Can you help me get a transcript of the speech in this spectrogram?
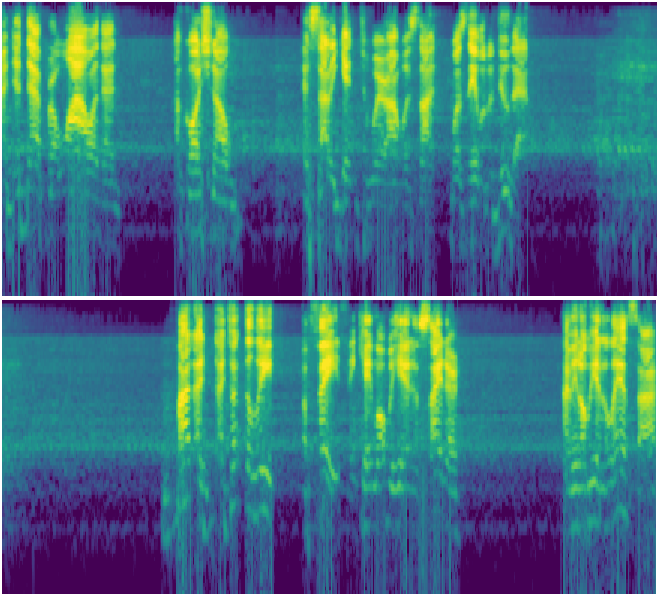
I did that for a while, and then, of course, you know, it started getting to where I was not, wasn't able to do that. But I, I took the leap of faith and came over here to Snyder. I mean, over here to Landstar,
